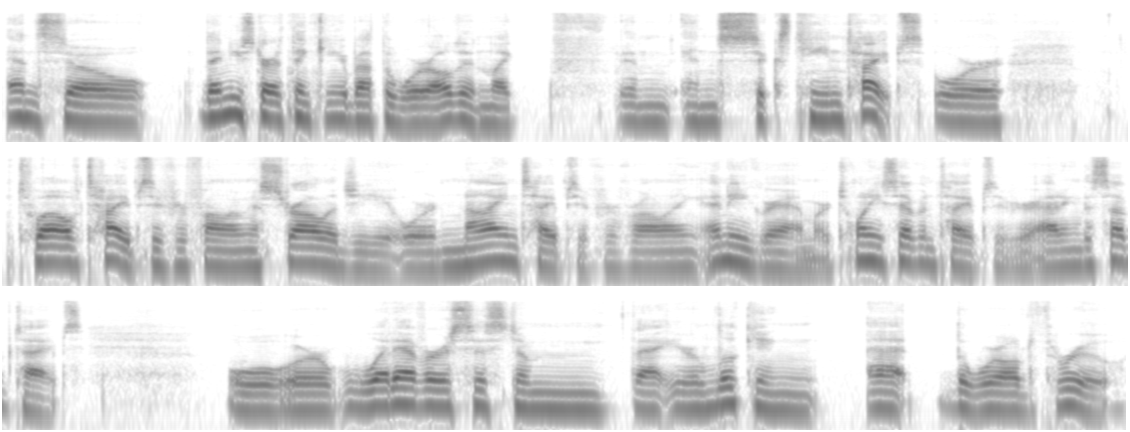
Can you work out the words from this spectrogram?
And so then you start thinking about the world in like in in 16 types or 12 types if you're following astrology, or 9 types if you're following Enneagram, or 27 types if you're adding the subtypes, or whatever system that you're looking at the world through.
